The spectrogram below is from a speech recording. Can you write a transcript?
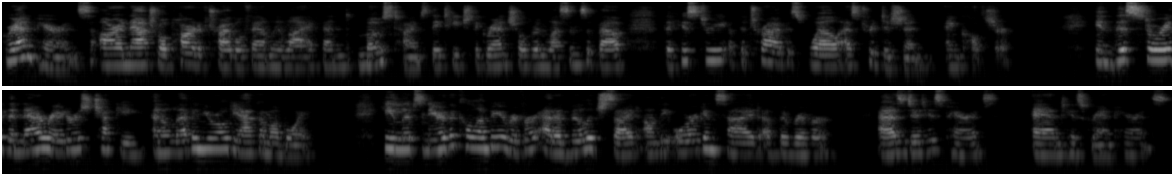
Grandparents are a natural part of tribal family life, and most times they teach the grandchildren lessons about the history of the tribe as well as tradition and culture. In this story, the narrator is Chucky, an 11-year-old Yakama boy. He lives near the Columbia River at a village site on the Oregon side of the river as did his parents and his grandparents.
